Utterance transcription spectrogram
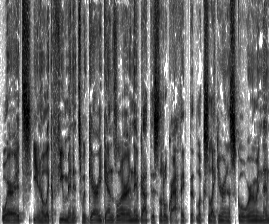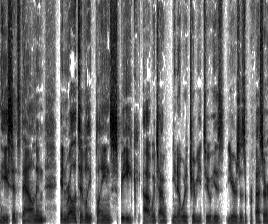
where it's you know like a few minutes with Gary Gensler, and they've got this little graphic that looks like you're in a schoolroom, and then he sits down and in relatively plain speak, uh, which I you know would attribute to his years as a professor,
